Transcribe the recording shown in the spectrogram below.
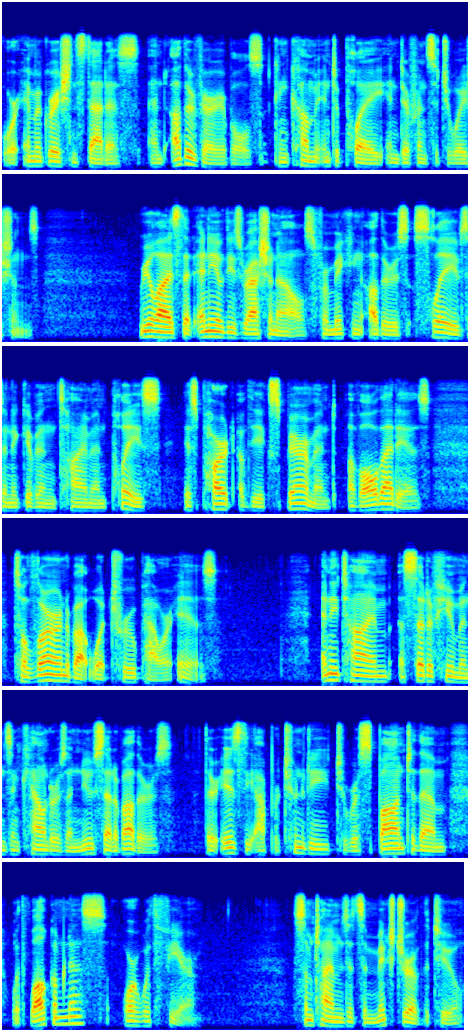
or immigration status, and other variables can come into play in different situations. Realize that any of these rationales for making others slaves in a given time and place is part of the experiment of all that is to learn about what true power is. Anytime a set of humans encounters a new set of others, there is the opportunity to respond to them with welcomeness or with fear. Sometimes it's a mixture of the two,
